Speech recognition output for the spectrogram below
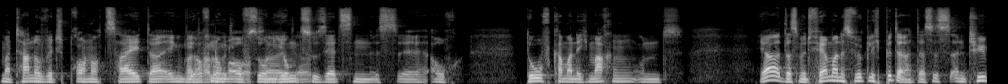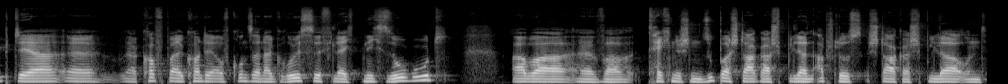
Matanovic braucht noch Zeit, da irgendwie Matanovic Hoffnung auf so einen Zeit, Jungen ja. zu setzen, ist äh, auch doof, kann man nicht machen. Und ja, das mit Fährmann ist wirklich bitter. Das ist ein Typ, der äh, ja, Kopfball konnte er aufgrund seiner Größe vielleicht nicht so gut, aber äh, war technisch ein super starker Spieler, ein abschlussstarker Spieler und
